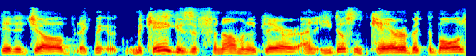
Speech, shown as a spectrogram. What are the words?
did a job. Like McKaigue is a phenomenal player, and he doesn't care about the ball.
